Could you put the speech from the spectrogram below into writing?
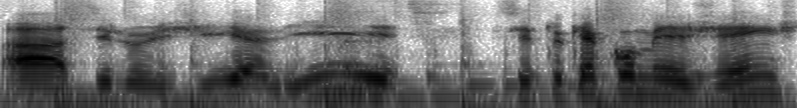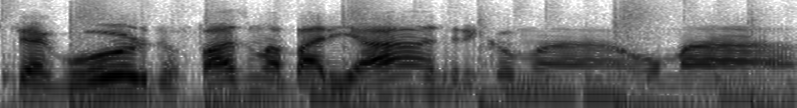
a cirurgia ali. Se tu quer comer gente, tu é gordo, faz uma bariátrica, uma, uma,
